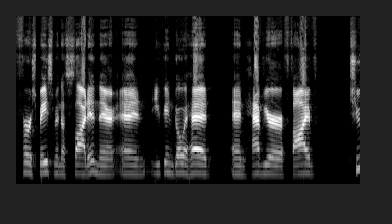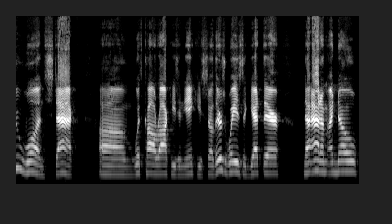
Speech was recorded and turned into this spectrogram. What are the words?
first baseman to slide in there, and you can go ahead and have your five, two, one stack um, with Kyle Rockies and Yankees. So there's ways to get there. Now, Adam, I know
